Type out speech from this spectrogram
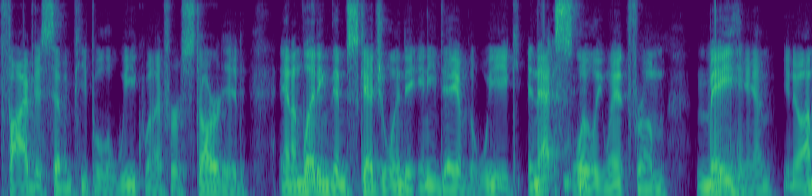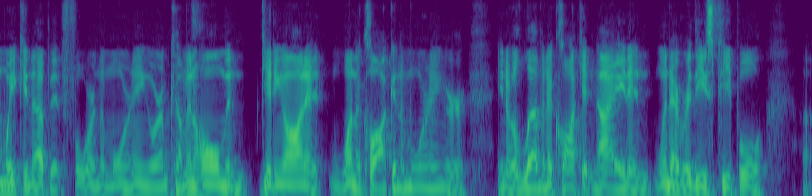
five to seven people a week when I first started, and I'm letting them schedule into any day of the week. And that slowly went from mayhem. You know, I'm waking up at four in the morning, or I'm coming home and getting on at one o'clock in the morning, or you know, eleven o'clock at night. And whenever these people uh,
